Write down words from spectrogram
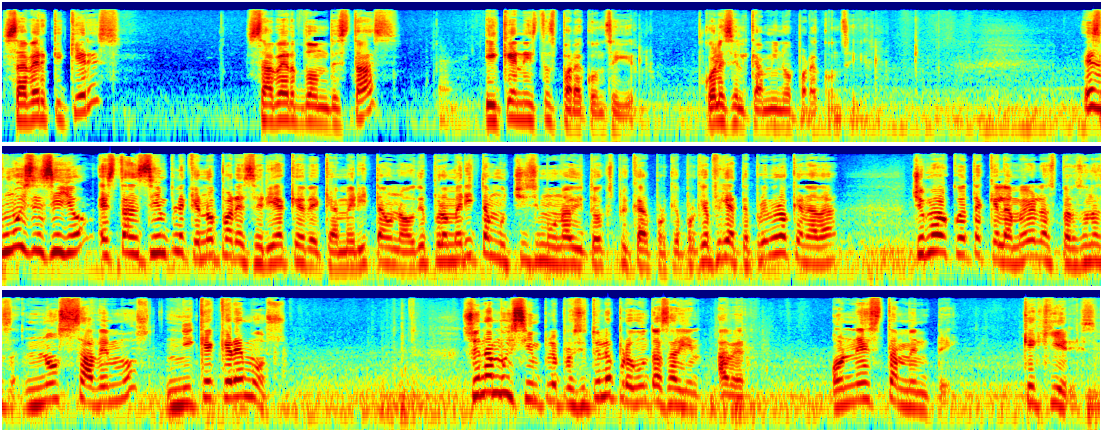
saber qué quieres, saber dónde estás y qué necesitas para conseguirlo. ¿Cuál es el camino para conseguirlo? Es muy sencillo, es tan simple que no parecería que, de, que amerita un audio, pero amerita muchísimo un audio y te voy a explicar por qué. Porque fíjate, primero que nada, yo me doy cuenta que la mayoría de las personas no sabemos ni qué queremos. Suena muy simple, pero si tú le preguntas a alguien, a ver, honestamente, ¿qué quieres?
